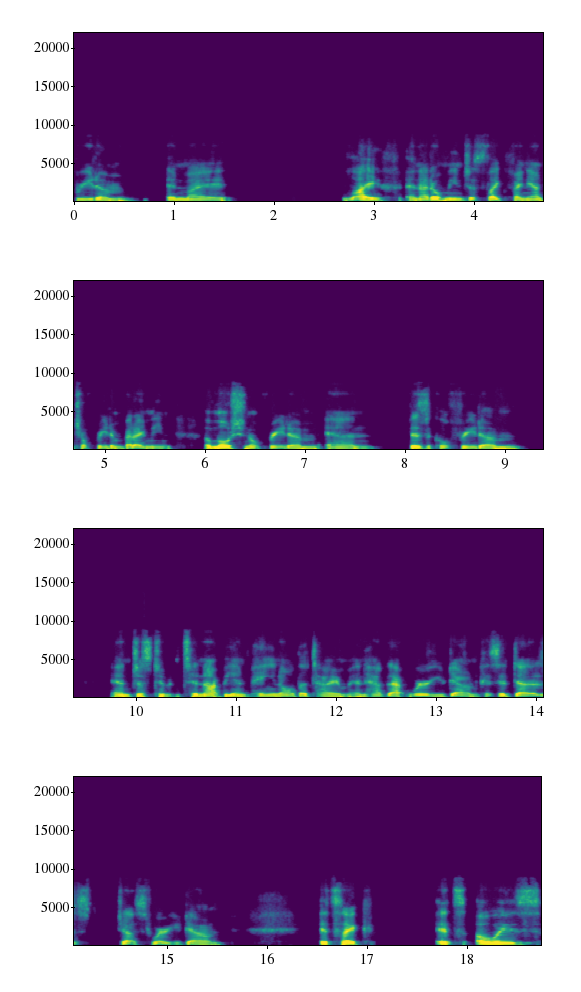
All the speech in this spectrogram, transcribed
freedom in my life and i don't mean just like financial freedom but i mean emotional freedom and physical freedom and just to to not be in pain all the time and have that wear you down because it does just wear you down it's like it's always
